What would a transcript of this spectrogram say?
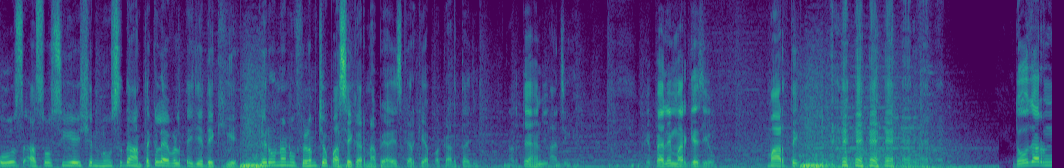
ਉਸ ਐਸੋਸੀਏਸ਼ਨ ਨੂੰ ਸਿਧਾਂਤਕ ਲੈਵਲ ਤੇ ਜੇ ਦੇਖੀਏ ਫਿਰ ਉਹਨਾਂ ਨੂੰ ਫਿਲਮ ਚੋਂ ਪਾਸੇ ਕਰਨਾ ਪਿਆ। ਇਸ ਕਰਕੇ ਆਪਾਂ ਕੱਢਤਾ ਜੀ। ਕਰਦੇ ਹਾਂ ਜੀ ਹਾਂਜੀ। ਕਿ ਪਹਿਲੇ ਮਰ ਗਏ ਸੀ ਉਹ। ਮਾਰਤੇ। 2019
